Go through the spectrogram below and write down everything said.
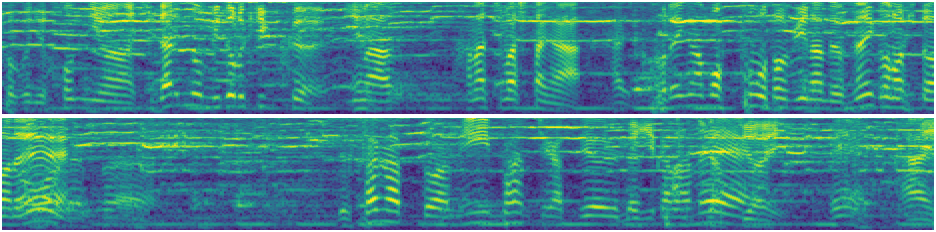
特に本人は左のミドルキック今放ちましたが、はい、これが最も得意なんですねこの人はね。でサガットは右パンチが強いですからね。右パンチが強い、えー、はい。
